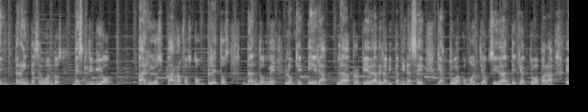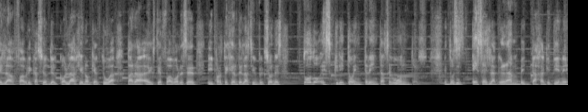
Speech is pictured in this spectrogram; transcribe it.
en 30 segundos me escribió varios párrafos completos dándome lo que era la propiedad de la vitamina C, que actúa como antioxidante, que actúa para eh, la fabricación del colágeno, que actúa para este, favorecer y proteger de las infecciones, todo escrito en 30 segundos. Entonces, esa es la gran ventaja que tiene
